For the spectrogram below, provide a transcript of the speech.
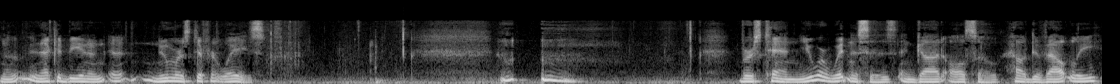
You know, and that could be in, a, in numerous different ways. Verse 10 You are witnesses, and God also, how devoutly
